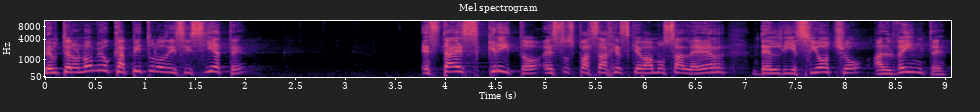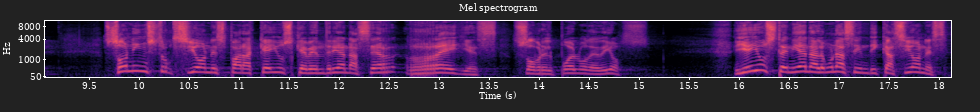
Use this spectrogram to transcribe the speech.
Deuteronomio capítulo 17 está escrito, estos pasajes que vamos a leer del 18 al 20, son instrucciones para aquellos que vendrían a ser reyes sobre el pueblo de Dios. Y ellos tenían algunas indicaciones.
